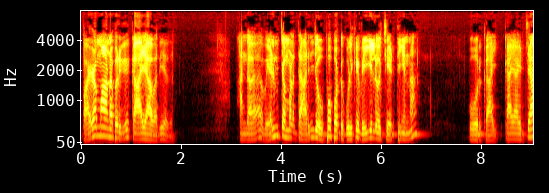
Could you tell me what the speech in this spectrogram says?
பழமான பிறகு காயாவது அது. அந்த எலுமிச்சம்பழத்தை அரிஞ்ச உப்பை போட்டு குளிக்க வெயிலில் வச்சு எடுத்தீங்கன்னா ஒரு காய். காய் ஆயிடுச்சா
